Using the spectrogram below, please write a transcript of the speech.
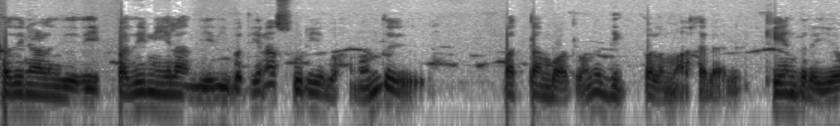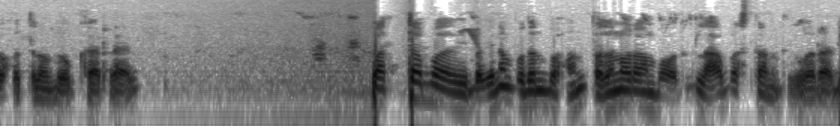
பதினாலாம் தேதி பதினேழாம் தேதி பார்த்தீங்கன்னா சூரிய பகவான் வந்து பத்தாம் பாவத்தில் வந்து திக்பலமாகிறாரு. கேந்திர யோகத்தில் வந்து உட்கார்றாரு. பத்தாம் பாவதி பார்த்தீங்கன்னா புதன் பகவான் பதினோராம் பாவத்துக்கு லாபஸ்தானத்துக்கு வர்றாரு.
